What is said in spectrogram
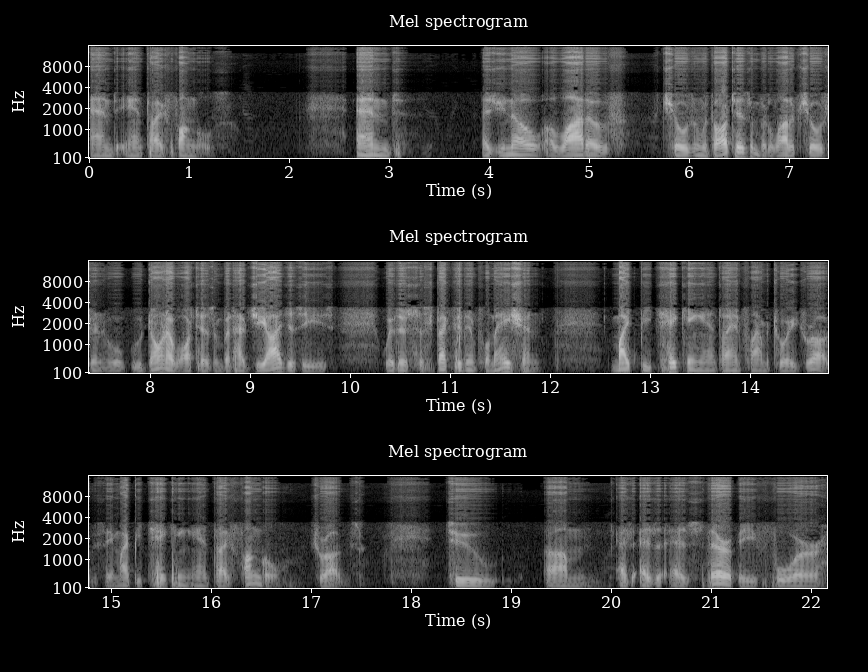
and antifungals. And as you know, a lot of children with autism, but a lot of children who, who don't have autism but have GI disease, where there's suspected inflammation, might be taking anti-inflammatory drugs. They might be taking antifungal drugs to um, as, as, as therapy for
